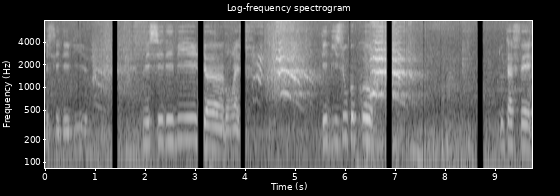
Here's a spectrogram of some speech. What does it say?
Mais c'est débile. Mais c'est débile. Bon bref. Des bisous Coco. Tout à fait.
